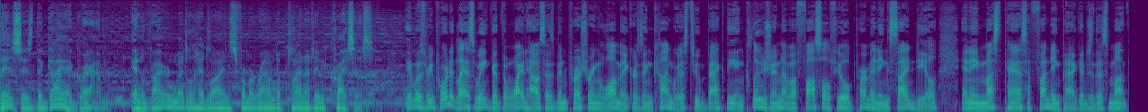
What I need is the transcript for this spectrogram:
This is the Gaiagram, environmental headlines from around a planet in crisis. It was reported last week that the White House has been pressuring lawmakers in Congress to back the inclusion of a fossil fuel permitting side deal in a must pass funding package this month,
